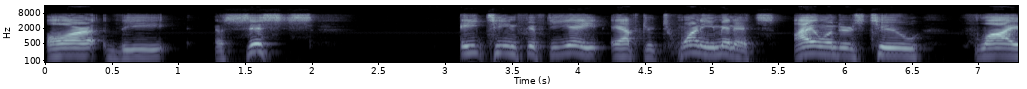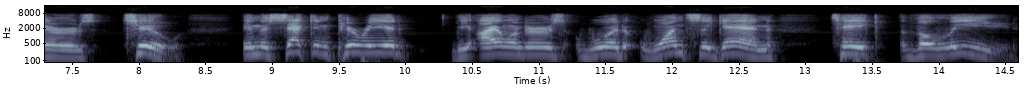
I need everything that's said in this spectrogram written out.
are the assists. 1858 after 20 minutes, Islanders 2, Flyers 2. In the second period, the Islanders would once again take the lead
